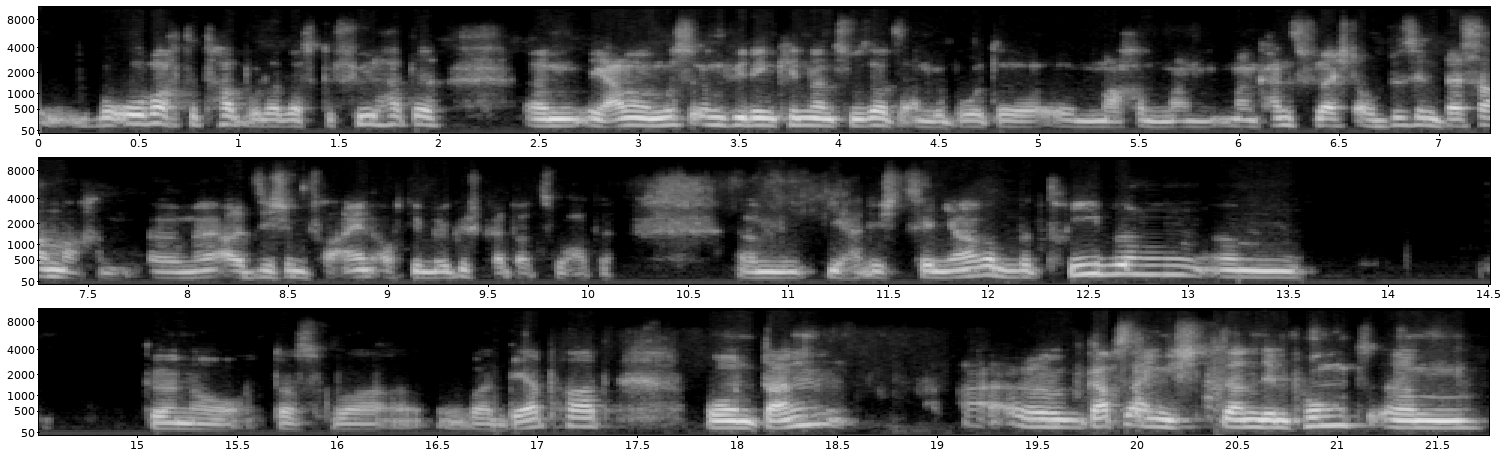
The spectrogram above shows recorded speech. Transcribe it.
beobachtet habe oder das Gefühl hatte, ähm, ja, man muss irgendwie den Kindern Zusatzangebote äh, machen. Man, man kann es vielleicht auch ein bisschen besser machen, äh, ne, als ich im Verein auch die Möglichkeit dazu hatte. Ähm, die hatte ich zehn Jahre betrieben. Ähm, genau, das war, war der Part. Und dann äh, gab es eigentlich dann den Punkt, ähm,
